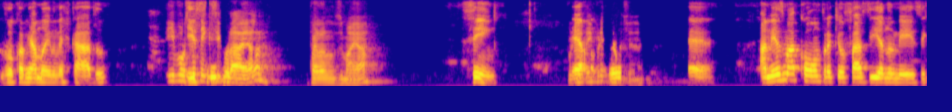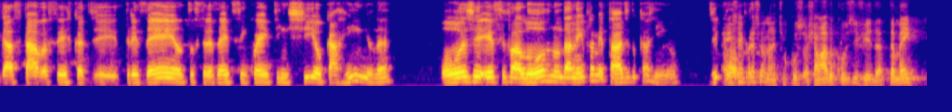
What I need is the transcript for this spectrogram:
vou com a minha mãe no mercado. E você tem que segurar ela para ela não desmaiar? Sim. Porque é, tá impressionante, eu, né? É. A mesma compra que eu fazia no mês e gastava cerca de 300, 350, enchia o carrinho, né? Hoje esse valor não dá nem para metade do carrinho de compra. É, isso é impressionante, o, custo, o chamado custo de vida. Também,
